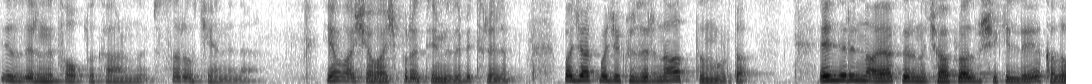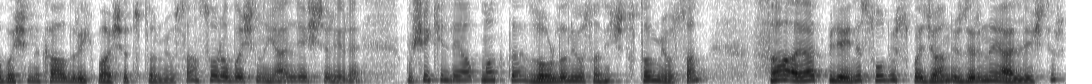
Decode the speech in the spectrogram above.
Dizlerini topla karnına, sarıl kendine. Yavaş yavaş pratiğimizi bitirelim. Bacak bacak üzerine attın burada. Ellerinle ayaklarını çapraz bir şekilde yakala. Başını kaldır ilk başta tutamıyorsan. Sonra başını yerleştir yere. Bu şekilde yapmakta zorlanıyorsan, hiç tutamıyorsan sağ ayak bileğini sol üst bacağın üzerine yerleştir.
